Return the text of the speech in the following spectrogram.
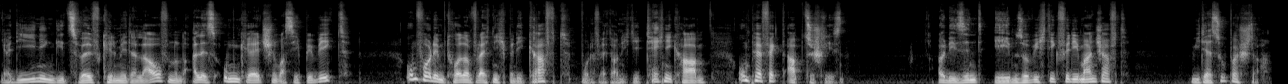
ja, diejenigen, die zwölf Kilometer laufen und alles umgrätschen, was sich bewegt, um vor dem Tor dann vielleicht nicht mehr die Kraft oder vielleicht auch nicht die Technik haben, um perfekt abzuschließen aber die sind ebenso wichtig für die Mannschaft wie der Superstar.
